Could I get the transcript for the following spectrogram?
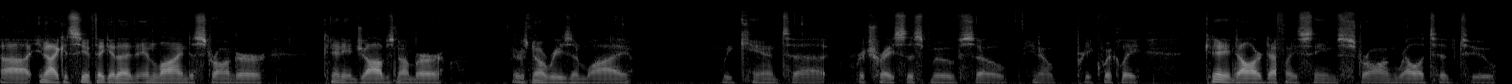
Uh, you know, I could see if they get an in line to stronger Canadian jobs number, there's no reason why we can't uh, retrace this move so, you know, pretty quickly. Canadian dollar definitely seems strong relative to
